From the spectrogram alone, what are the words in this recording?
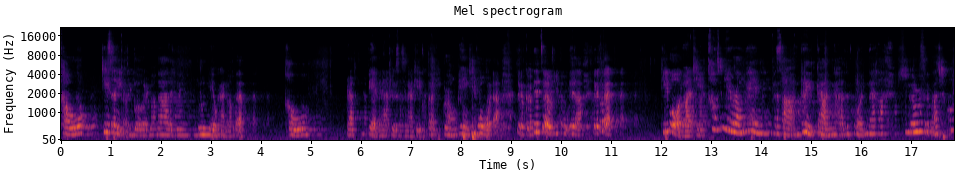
เขาที่สนิทกับพี่เบิร์ดมากๆเลยรุ่นรุ่นเดียวกันแล้วก็แบบเขา รับเปลี่ยนเป็นนับถือศาสนาคริสต์เขาไปร้องเพลงที่โบสถ์อะแล้วก็ได้เจอพี่ปูด้วยนะแล้วก็แบบที่โบสถ์วันอาทิตย์เขาจะมีร้องเพลงภาษาอังกฤษกันค่ะทุกคนนะคะพี่ก็รู้สึกว่าชอบ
